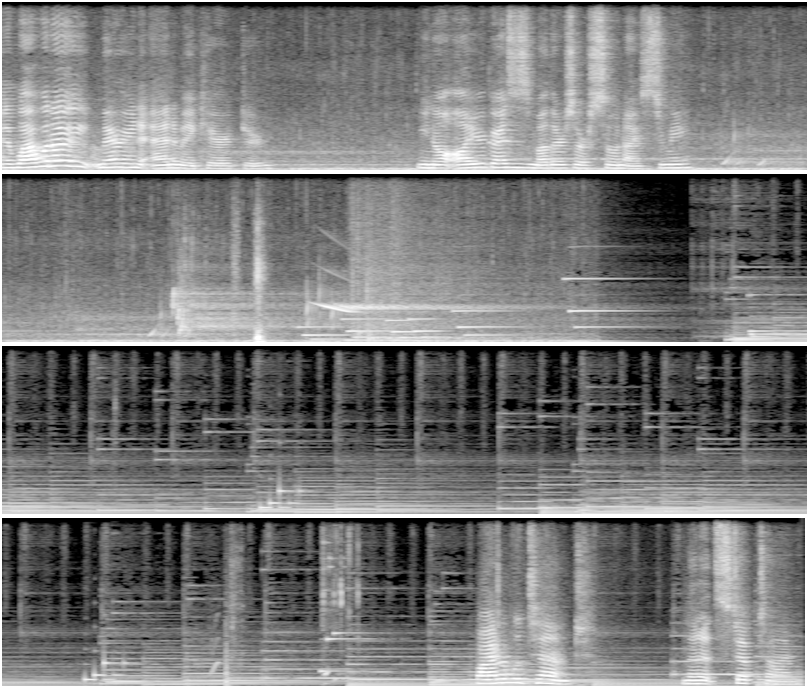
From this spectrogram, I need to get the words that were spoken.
And why would I marry an anime character? You know, all your guys' mothers are so nice to me. Attempt. And then it's step time.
